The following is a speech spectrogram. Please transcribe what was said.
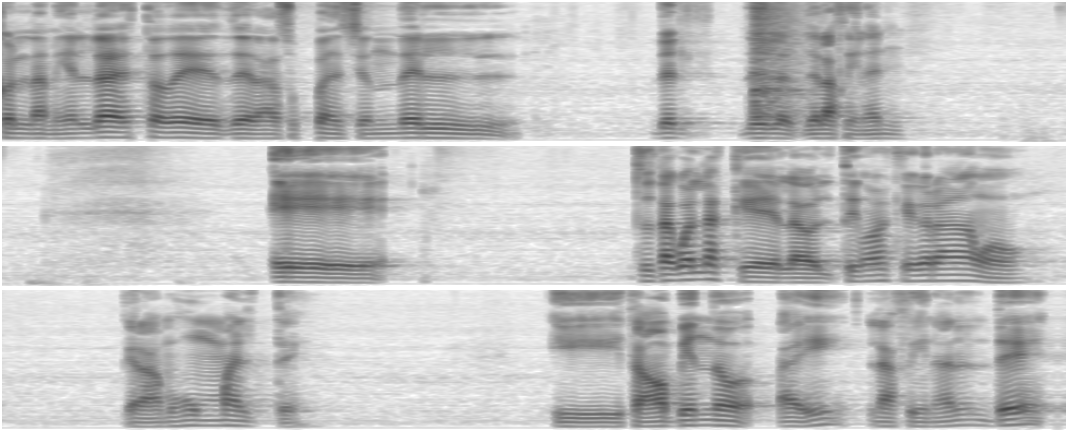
con la mierda esto de, de la suspensión del, del, de, la, de la final. Eh, ¿Tú te acuerdas que la última vez que grabamos, grabamos un martes y estábamos viendo ahí la final de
